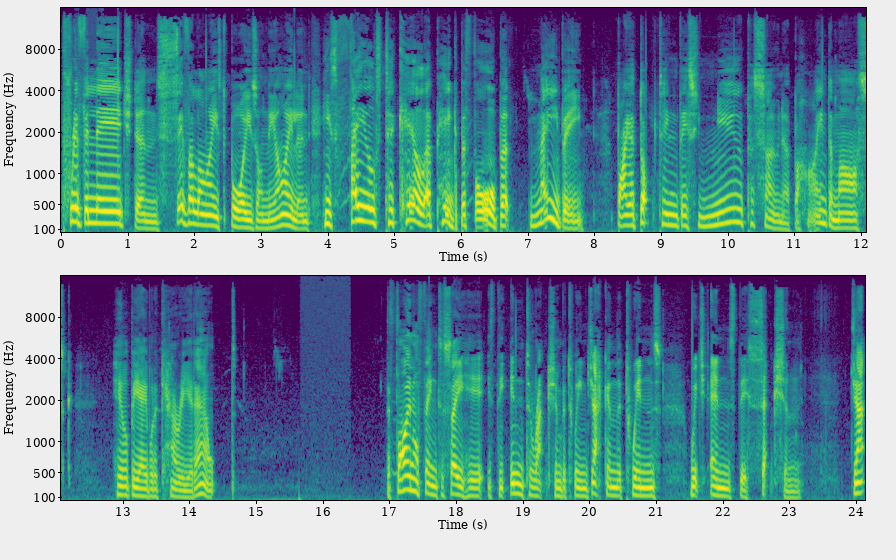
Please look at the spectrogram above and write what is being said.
privileged and civilized boys on the island. He's failed to kill a pig before, but maybe by adopting this new persona behind the mask, he'll be able to carry it out. The final thing to say here is the interaction between Jack and the twins, which ends this section. Jack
